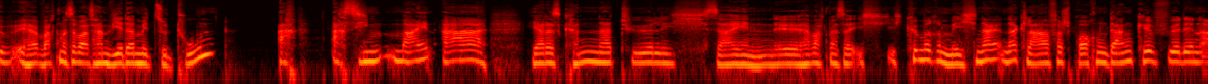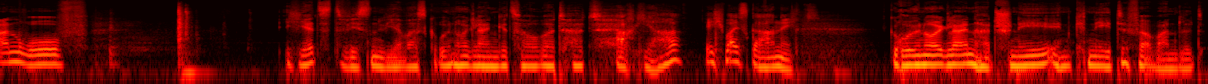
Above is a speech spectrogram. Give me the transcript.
Herr Wachtmeister, was haben wir damit zu tun? Ach, ach, Sie meinen, ah, ja, das kann natürlich sein. Äh, Herr Wachtmeister, ich, ich kümmere mich. Na, na klar, versprochen. Danke für den Anruf. Jetzt wissen wir, was Grünäuglein gezaubert hat. Ach ja? Ich weiß gar nichts. Grünäuglein hat Schnee in Knete verwandelt.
